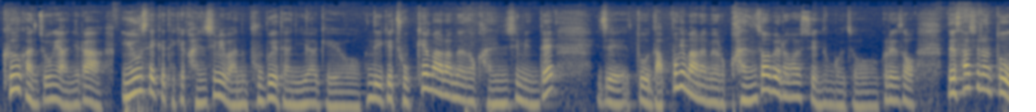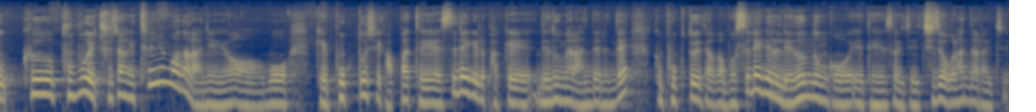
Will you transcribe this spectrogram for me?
그 관종이 아니라 이웃에게 되게 관심이 많은 부부에 대한 이야기예요. 근데 이게 좋게 말하면 관심인데 이제 또 나쁘게 말하면 간섭이라고 할 수 있는 거죠. 그래서 근데 사실은 또 그 부부의 주장이 틀린 건 아니에요. 뭐 이렇게 복도식 아파트에 쓰레기를 밖에 내놓으면 안 되는데 그 복도에다가 뭐 쓰레기를 내놓는 거에 대해서 이제 지적을 한다랄지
